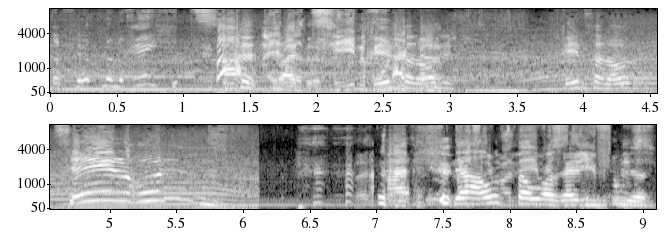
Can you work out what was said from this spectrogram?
da fährt man rechts. Alter, Scheiße. 10 Brems hat auch Runden. nicht. Brems hat auch. Zehn Runden! Der Ausdauerrennen.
